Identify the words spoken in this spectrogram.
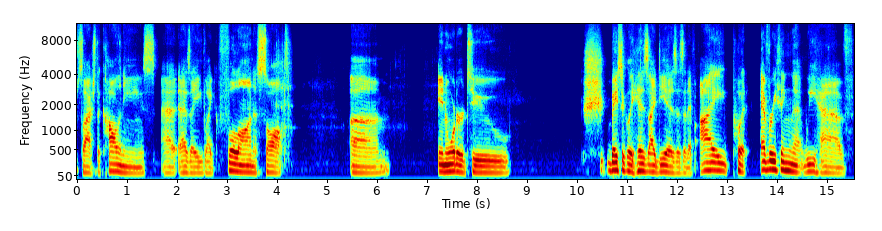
slash the colonies as, as a like full on assault um in order to sh- basically his idea is, is that if I put everything that we have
